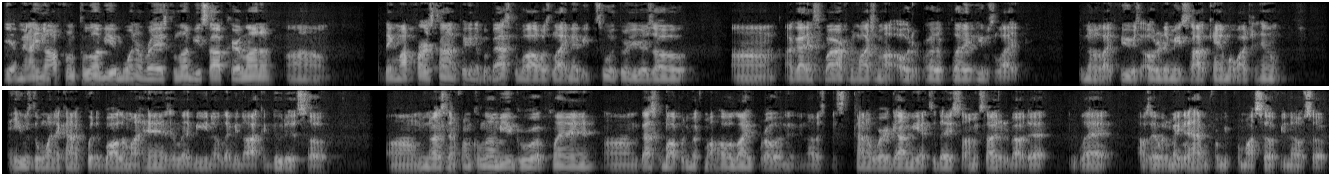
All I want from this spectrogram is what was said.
Yeah, man. You know, I'm from Columbia, born and raised Columbia, South Carolina. Um, I think my first time picking up a basketball, I was like maybe two or three years old. Um, I got inspired from watching my older brother play. He was like, you know, like a few years older than me, so I came up watching him, and he was the one that kind of put the ball in my hands and let me, you know, let me know I can do this. So, um, you know, I'm from Columbia, grew up playing um, basketball pretty much my whole life, bro, and you know, it's, it's kind of where it got me at today. So I'm excited about that. I'm glad I was able to make that happen for me for myself, you know. So,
